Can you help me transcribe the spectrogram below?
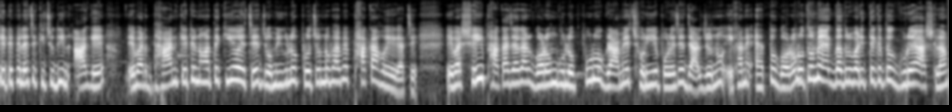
কেটে ফেলেছে কিছুদিন আগে। এবার ধান কেটে নেওয়াতে কী হয়েছে, জমিগুলো প্রচণ্ডভাবে ফাঁকা হয়ে গেছে। এবার সেই ফাঁকা জায়গার গরমগুলো পুরো গ্রামে ছড়িয়ে পড়েছে, যার জন্য এখানে এত গরম। প্রথমে এক দাদুর বাড়ি থেকে তো ঘুরে আসলাম।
